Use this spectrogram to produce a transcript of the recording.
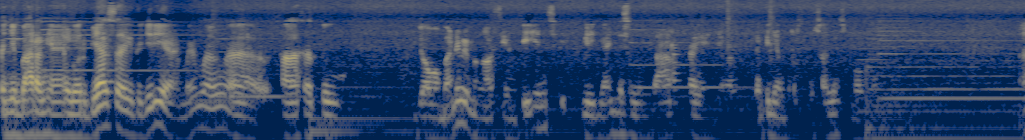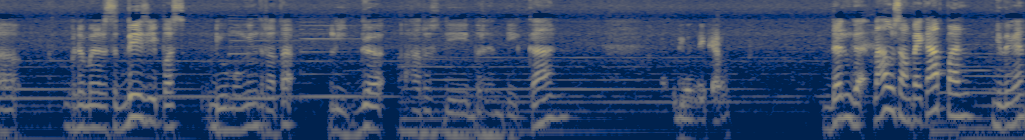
penyebaran yang luar biasa gitu. Jadi ya memang uh, salah satu jawabannya memang harus dihentikan sih liganya sementara ya. Tapi yang terus-terusannya semoga. Uh, benar-benar sedih sih pas diumumin ternyata liga harus diberhentikan. Dihentikan dan nggak tahu sampai kapan gitu kan?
